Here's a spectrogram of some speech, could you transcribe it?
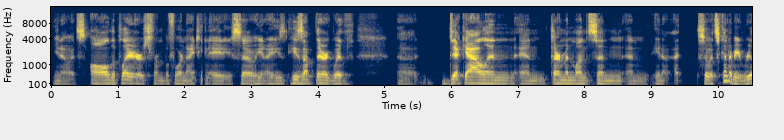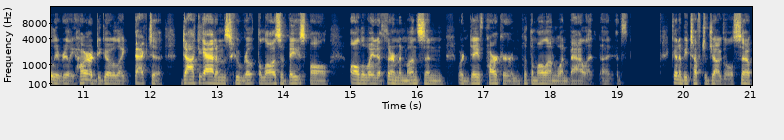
you know, it's all the players from before 1980. So you know, he's he's up there with uh, Dick Allen and Thurman Munson, and you know, I, so it's going to be really really hard to go like back to Doc Adams, who wrote the laws of baseball, all the way to Thurman Munson or Dave Parker, and put them all on one ballot. Uh, it's going to be tough to juggle. So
